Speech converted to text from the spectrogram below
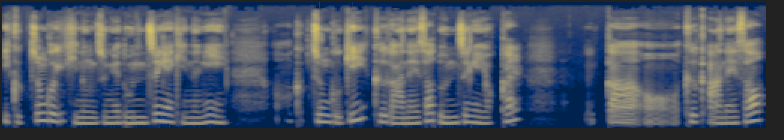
이 극중극의 기능 중에 논증의 기능이 어, 극중극이 극 안에서 논증의 역할 그러니까 어, 극 안에서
